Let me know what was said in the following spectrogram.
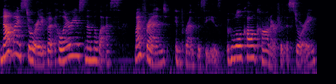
Not my story, but hilarious nonetheless. My friend, in parentheses, who we'll call Connor for this story,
